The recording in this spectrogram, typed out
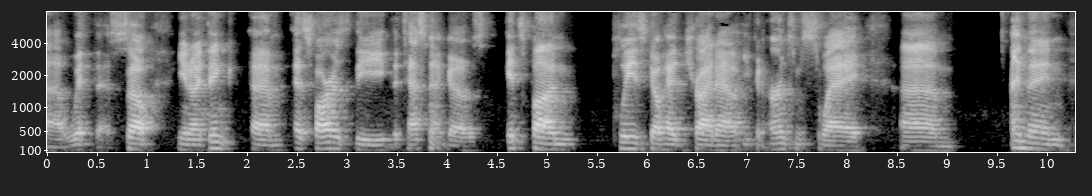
uh, with this. So, you know, I think um, as far as the the testnet goes, it's fun. Please go ahead and try it out. You can earn some sway. Um, and then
